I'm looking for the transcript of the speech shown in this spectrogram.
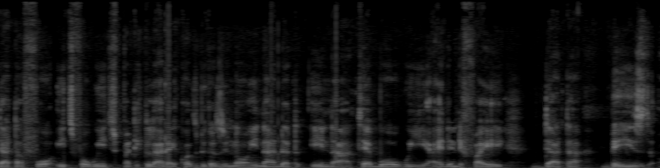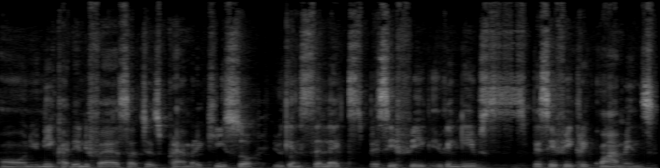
data for it's for which particular records? Because you know in a that in a table we identify data based on unique identifiers such as primary key. So you can select specific you can give specific requirements.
